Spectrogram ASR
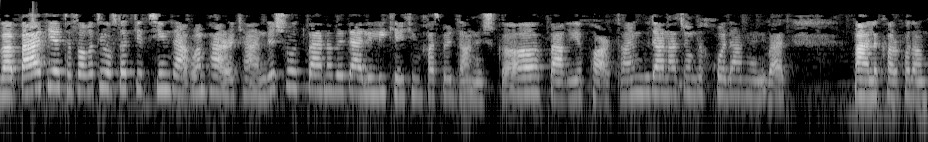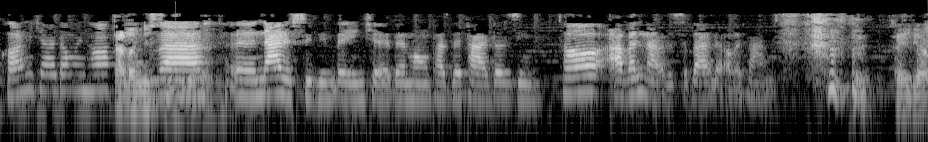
و بعد یه اتفاقاتی افتاد که تیم تقریبا پراکنده شد بنا به دلیلی که یکی می‌خواست بره دانشگاه بقیه پارت تایم بودن از جمله خودم. یعنی بعد محل کار خودم کار می‌کردم و اینها. و نرسیدیم به اینکه به مامان پس بپردازیم. تا اول 93 بله آقای فهمید. خیلی هم.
